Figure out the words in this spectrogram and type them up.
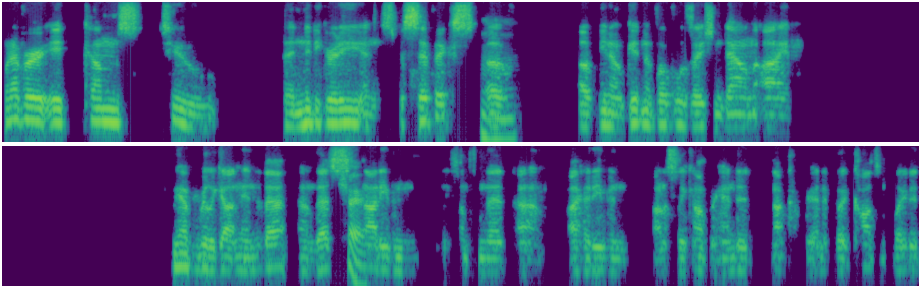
whenever it comes to the nitty gritty and specifics mm-hmm. of of you know getting a vocalization down, I we haven't really gotten into that, and that's sure. not even something that um, I had even honestly comprehended, not comprehended, but contemplated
